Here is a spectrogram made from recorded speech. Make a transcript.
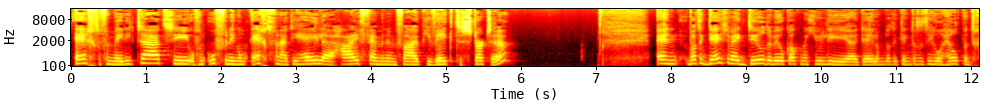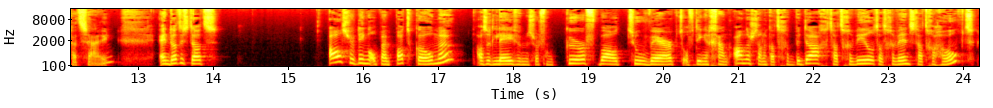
echt of een meditatie of een oefening om echt vanuit die hele high feminine vibe je week te starten. En wat ik deze week deelde, wil ik ook met jullie uh, delen, omdat ik denk dat het heel helpend gaat zijn. En dat is dat als er dingen op mijn pad komen, als het leven me een soort van curveball toewerpt, of dingen gaan anders dan ik had bedacht, had gewild, had gewenst, had gehoopt,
